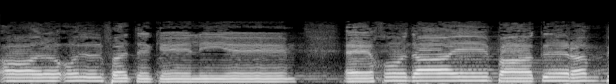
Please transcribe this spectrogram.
اور الفت کے لیے۔ اے خدا پاک، رب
